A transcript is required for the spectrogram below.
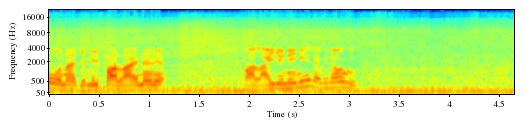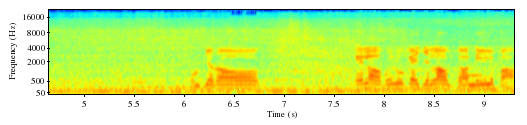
อ้น่าจะมีปลาไหลนะเนี่ยปลาไหลอยู่ในนี้แหละพี่น้องนี่ผมจะรอแกลอกไม่รู้แกจะลอกตอนนี้หรือเปล่า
